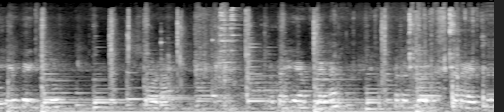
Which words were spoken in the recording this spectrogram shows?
हे बेकिंग सोडा. आता हे आपल्याला परत मिक्स करायचं.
